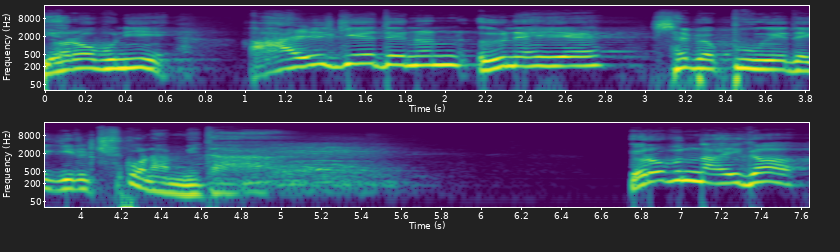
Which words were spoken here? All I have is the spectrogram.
여러분이 알게 되는 은혜의 새벽 부흥이 되기를 축원합니다. 여러분 나이가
